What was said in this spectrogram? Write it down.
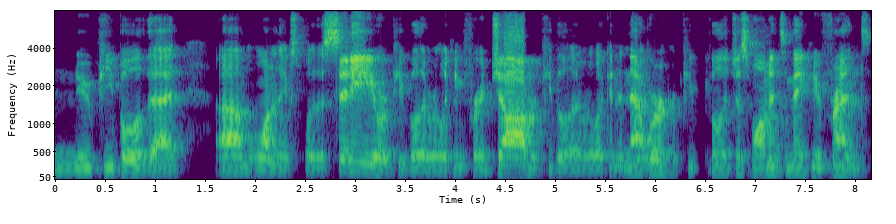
new people that um, wanted to explore the city, or people that were looking for a job, or people that were looking to network, or people that just wanted to make new friends.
